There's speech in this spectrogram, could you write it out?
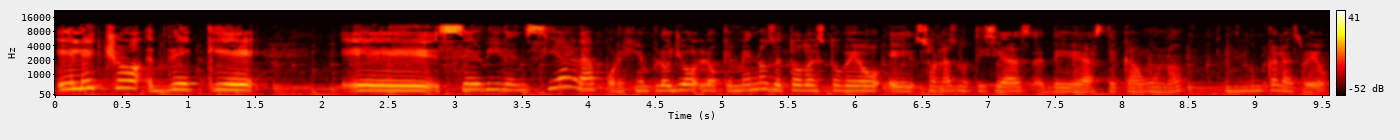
el hecho de que eh, se evidenciara, por ejemplo, yo lo que menos de todo esto veo eh, son las noticias de Azteca 1, nunca las veo.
